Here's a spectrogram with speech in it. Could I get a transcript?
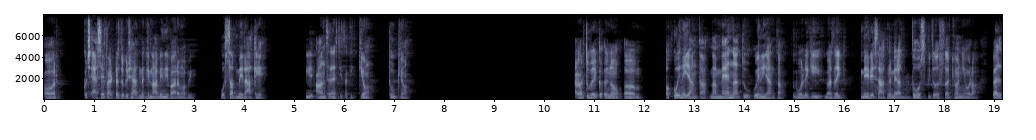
और कुछ ऐसे फैक्टर्स जो कि शायद मैं गिना भी नहीं पा रहा हूँ अभी, वो सब मिला के ये आंसर है इस चीज़ का कि क्यों? तू क्यों? अगर तू एक यू नो और कोई नहीं जानता, ना मैं, ना तू, कोई नहीं जानता। तू बोले कि बस लाइक मेरे साथ में मेरा दोस्त भी तो उसका क्यों नहीं हो रहा? वेल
